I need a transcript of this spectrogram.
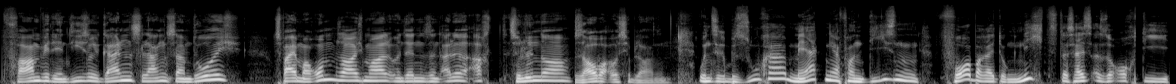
fahren wir den Diesel ganz langsam durch zweimal rum, sage ich mal, und dann sind alle acht Zylinder sauber ausgeblasen. Unsere Besucher merken ja von diesen Vorbereitungen nichts. Das heißt also auch die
